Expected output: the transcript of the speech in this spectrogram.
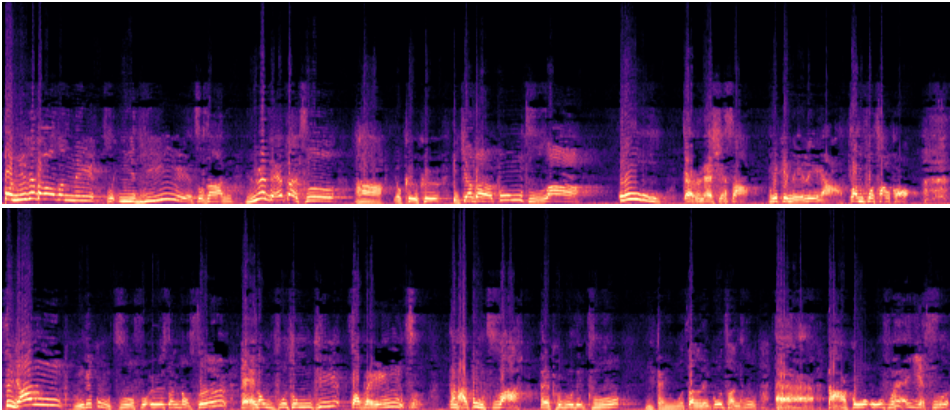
当你的大人呢是一体之战，约待在此啊，要看看你家的公子啊。哦，该来先生，你给奶奶呀，吩咐参考。虽然你的公子夫二生都是来个无福中天找本子。那公子啊，得可有的苦，你给我整那个城市，哎，大哥我不好意思，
